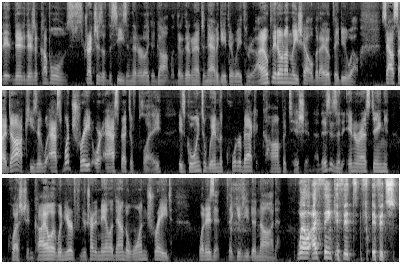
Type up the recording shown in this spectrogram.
There, there's a couple stretches of the season that are like a gauntlet. They're, they're going to have to navigate their way through. I hope they don't unleash hell, but I hope they do well. Southside Doc, he's asked what trait or aspect of play is going to win the quarterback competition. Now, this is an interesting question, Kyle. When you're you're trying to nail it down to one trait, what is it that gives you the nod? Well, I think if it if it's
